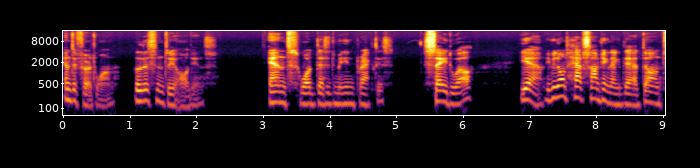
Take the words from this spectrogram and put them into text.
And the third one, listen to your audience. And what does it mean in practice? Say it well? Yeah, if you don't have something like that, don't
